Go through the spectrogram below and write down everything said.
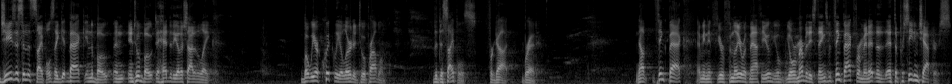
Jesus and the disciples, they get back in the boat and into a boat to head to the other side of the lake. But we are quickly alerted to a problem. The disciples forgot bread. Now, think back. I mean, if you're familiar with Matthew, you'll, you'll remember these things, but think back for a minute at the preceding chapters.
